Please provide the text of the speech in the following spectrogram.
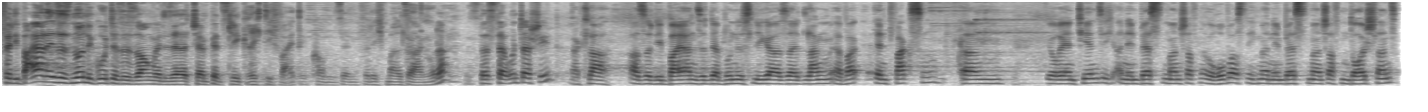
für die Bayern ist es nur eine gute Saison, wenn sie in der Champions League richtig weit gekommen sind, würde ich mal sagen, oder? Ist das der Unterschied? Na klar, also die Bayern sind der Bundesliga seit langem entwachsen. Ähm, die orientieren sich an den besten Mannschaften Europas, nicht mehr an den besten Mannschaften Deutschlands.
